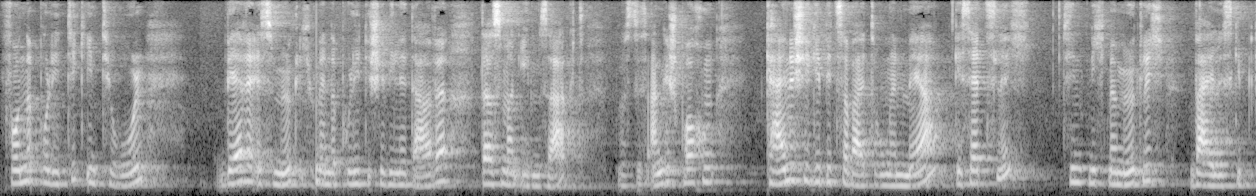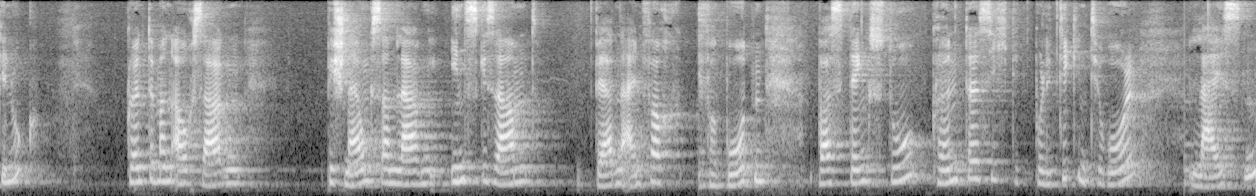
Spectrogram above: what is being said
von der Politik in Tirol? Wäre es möglich, wenn der politische Wille da wäre, dass man eben sagt, du hast es angesprochen, keine Skigebietserweiterungen mehr gesetzlich, sind nicht mehr möglich, weil es gibt genug. Könnte man auch sagen, Beschneiungsanlagen insgesamt werden einfach verboten. Was denkst du, könnte sich die Politik in Tirol leisten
